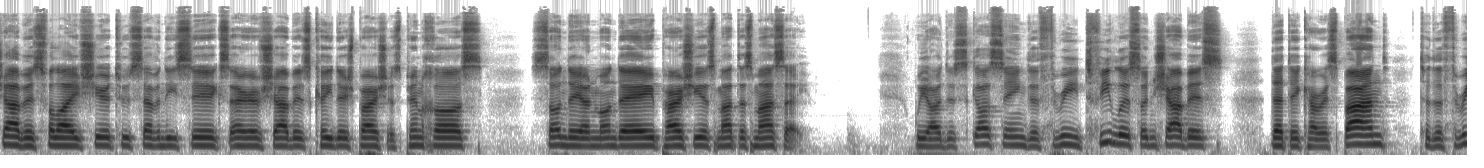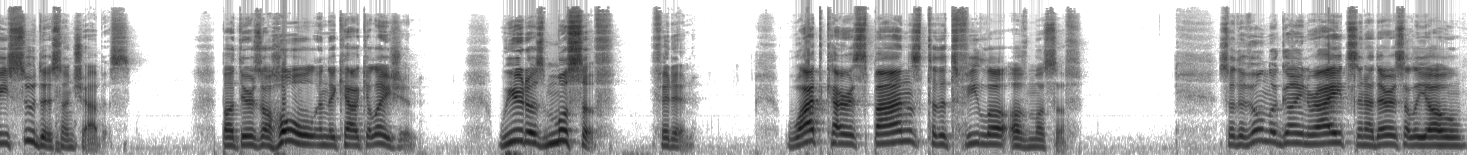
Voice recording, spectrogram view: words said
Shabbos for Life, Shiur 276, Erev Shabbos, Kiddush, Parshas Pinchas, Sunday and Monday, Parshias Matas Masei. We are discussing the three tefillas on Shabbos that they correspond to the three sudas on Shabbos. But there's a hole in the calculation. Where does Musaf fit in? What corresponds to the tefillah of Musaf? So the Vilna Gaon writes in Aderes Eliyahu,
